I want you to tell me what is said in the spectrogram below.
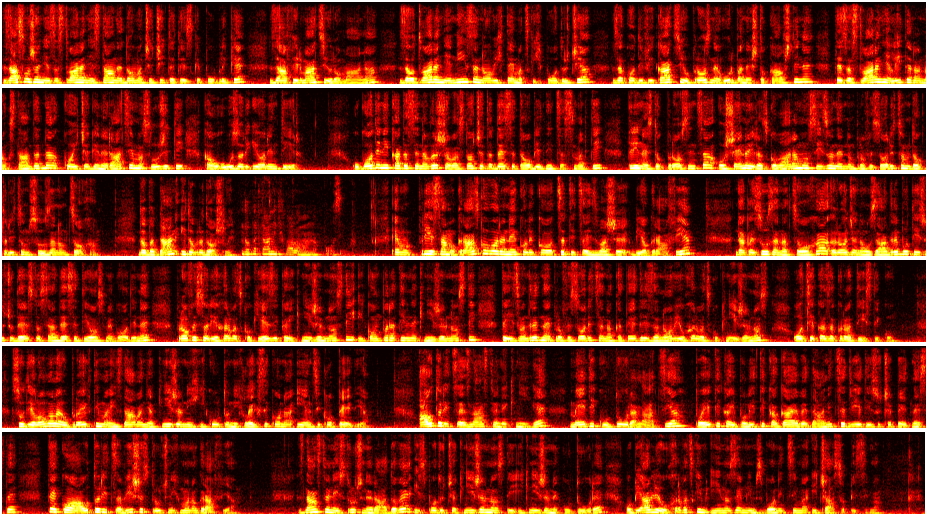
Zaslužan je za stvaranje stalne domaće čitateljske publike, za afirmaciju romana, za otvaranje niza novih tematskih područja, za kodifikaciju prozne urbane štokavštine te za stvaranje literarnog standarda koji će generacijama služiti kao uzor i orijentir. U godini kada se navršava 140. obljetnica smrti, 13. prosinca, o Šenoj razgovaramo s izvanrednom profesoricom doktoricom Suzanom Coha. Dobar dan i dobrodošli. Dobar dan i hvala vam na pozivu. Evo, prije samog razgovora nekoliko crtica iz vaše biografije. Dakle, Suzana Coha, rođena u Zagrebu 1978. godine, profesor je hrvatskog jezika i književnosti i komparativne književnosti, te izvanredna je profesorica na katedri za noviju hrvatsku književnost, ocijeka za kroatistiku. Sudjelovala je u projektima izdavanja književnih i kulturnih leksikona i enciklopedija. Autorica je znanstvene knjige Medij, kultura, nacija, poetika i politika Gajeve Danice 2015. te koautorica više stručnih monografija. Znanstvene i stručne radove iz područja književnosti i književne kulture objavljuje u hrvatskim i inozemnim zbornicima i časopisima.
